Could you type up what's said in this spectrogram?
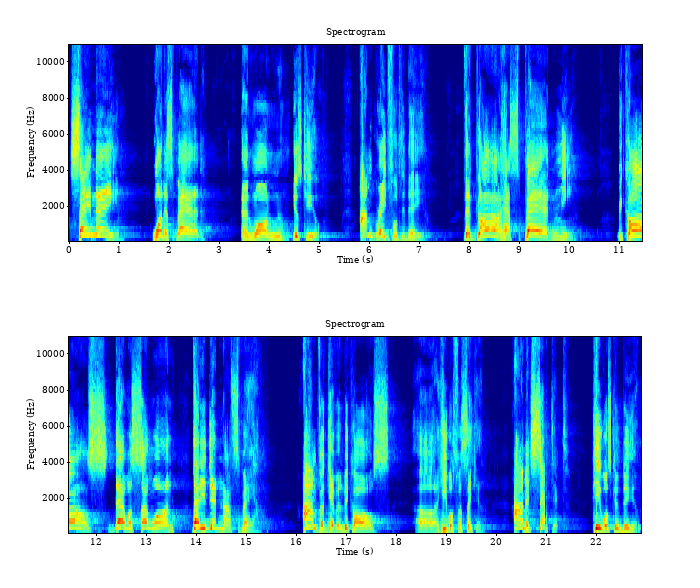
Same name. One is spared and one is killed. I'm grateful today that God has spared me because there was someone that he did not spare. I'm forgiven because uh, he was forsaken. I'm accepted. He was condemned.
